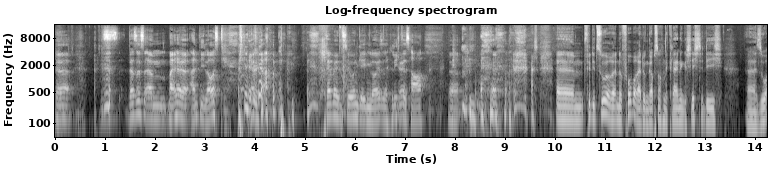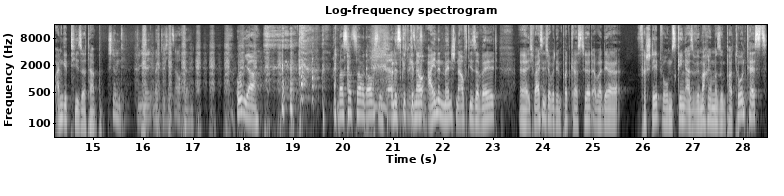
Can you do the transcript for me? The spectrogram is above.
Ja. Das ist, ähm, meine Anti-Laus-Therapie. Prävention gegen Läuse, lichtes Haar. Ja. Ähm, für die Zuhörer in der Vorbereitung gab es noch eine kleine Geschichte, die ich äh, so angeteasert habe. Stimmt, die mö- möchte ich jetzt auch hören. Oh ja. Was hat's damit auf sich? Und es gibt genau wissen. einen Menschen auf dieser Welt, äh, ich weiß nicht, ob er den Podcast hört, aber der versteht, worum es ging. Also wir machen immer so ein paar Tontests,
